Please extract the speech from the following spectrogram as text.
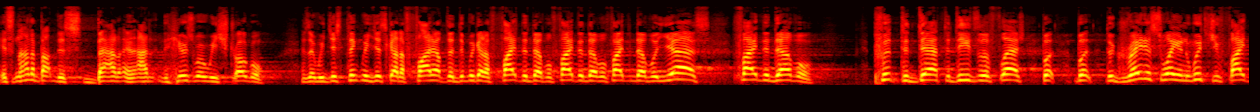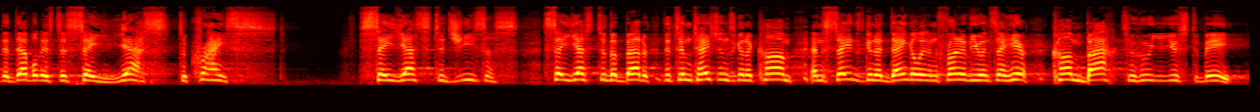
It's not about this battle. And I, here's where we struggle. Is that we just think we just got to fight off the, we got to fight the devil, fight the devil, fight the devil. Yes, fight the devil. Put to death the deeds of the flesh. But, but the greatest way in which you fight the devil is to say yes to Christ. Say yes to Jesus. Say yes to the better. The temptation is going to come and Satan's going to dangle it in front of you and say, Here, come back to who you used to be.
